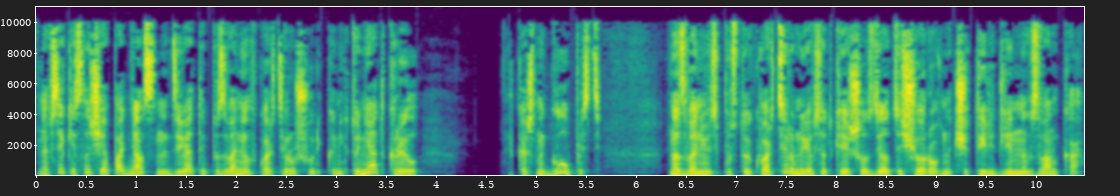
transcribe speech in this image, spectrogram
На всякий случай я поднялся на девятый и позвонил в квартиру Шурика. Никто не открыл. Это, конечно, глупость. Названивать пустую квартиру, но я все-таки решил сделать еще ровно четыре длинных звонка.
